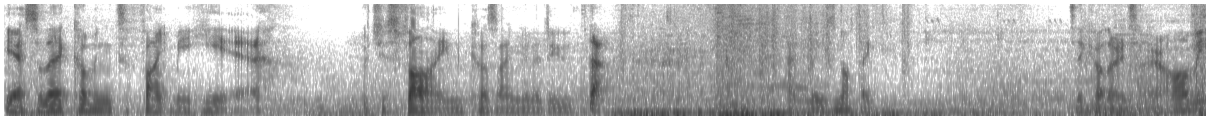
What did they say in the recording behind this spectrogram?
Yeah, so they're coming to fight me here, which is fine because I'm going to do that and lose nothing. Take out their entire army.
